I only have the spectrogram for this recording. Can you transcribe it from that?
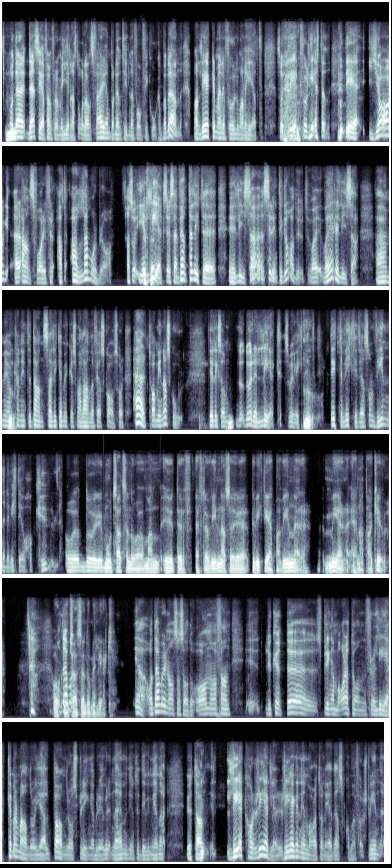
Mm. Och där, där ser jag framför mig genast Ålandsfärjan på den tiden när folk fick åka på den. Man leker, man är full och man är het. Så lekfullheten, det är jag är ansvarig för att alla mår bra. Alltså i en lek så är det så här, vänta lite, eh, Lisa ser inte glad ut. Vad, vad är det Lisa? Äh, men jag mm. kan inte dansa lika mycket som alla andra för jag har skavsår. Här, ta mina skor. Det är liksom, mm. då, då, är det lek som är viktigt. Mm. Det är inte viktigt vem som vinner, det viktiga är att ha kul. Och då är det motsatsen då, om man är ute efter att vinna så är det, det viktiga att man vinner mer än att ha kul. Ja. Och, och motsatsen var... då med lek. Ja, och där var det någon som sa då, men vad fan, eh, du kan ju inte springa maraton för att leka med de andra och hjälpa andra att springa bredvid. Nej, men det är inte det vi menar. Utan mm. lek har regler. Regeln i en maraton är den som kommer först vinner.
